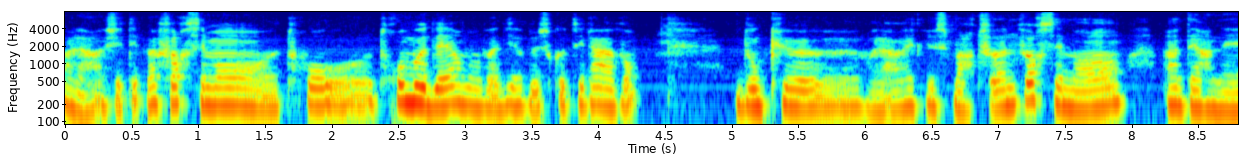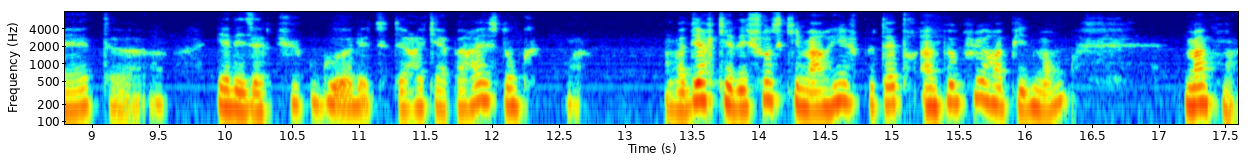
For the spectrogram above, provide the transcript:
Voilà, j'étais pas forcément trop trop moderne, on va dire, de ce côté-là avant. Donc voilà, avec le smartphone, forcément, Internet, il y a les actus Google, etc. qui apparaissent. Donc on va dire qu'il y a des choses qui m'arrivent peut-être un peu plus rapidement maintenant.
